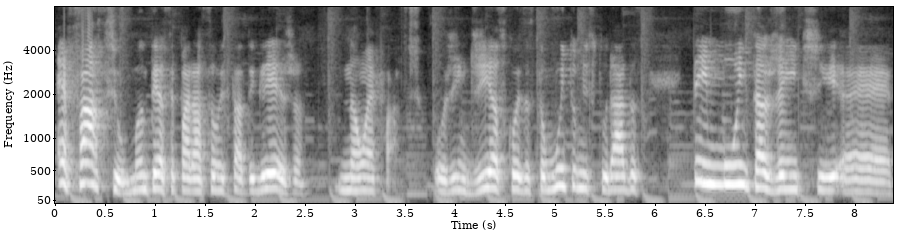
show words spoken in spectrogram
É fácil manter a separação Estado-Igreja? Não é fácil. Hoje em dia as coisas estão muito misturadas. Tem muita gente. É,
